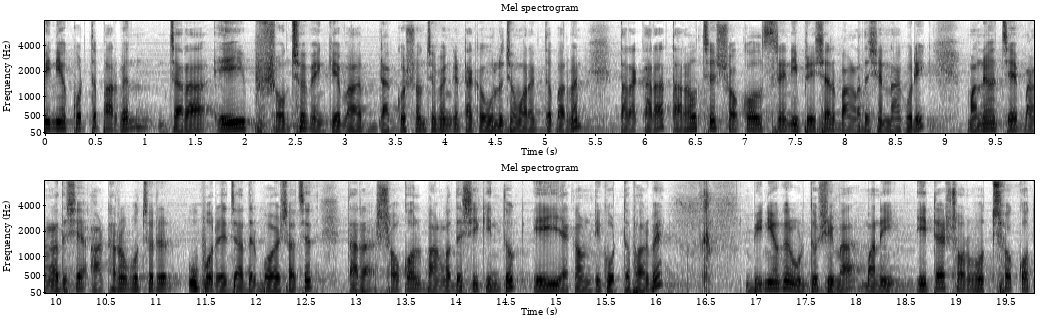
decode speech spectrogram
বিনিয়োগ করতে পারবেন, যারা এই সঞ্চয় ব্যাংকে বা ডাকঘর সঞ্চয় ব্যাংকে টাকাগুলো জমা রাখতে পারবেন, তারা কারা? তারা হচ্ছে সকল শ্রেণি পেশার বাংলাদেশের নাগরিক। মানে হচ্ছে বাংলাদেশে আঠারো বছরের উপরে যাদের বয়স আছে, তারা সকল বাংলাদেশি কিন্তু এই অ্যাকাউন্টটি করতে পারবে। বিনিয়োগের ঊর্ধ্বসীমা মানে এটা সর্বোচ্চ কত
